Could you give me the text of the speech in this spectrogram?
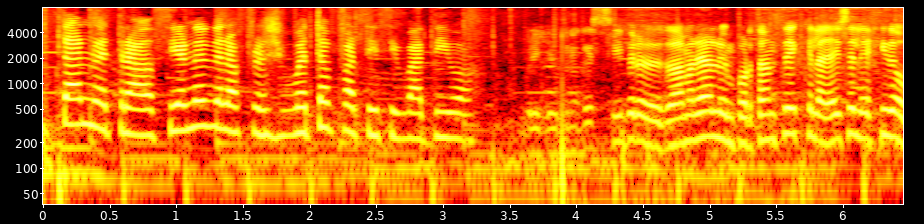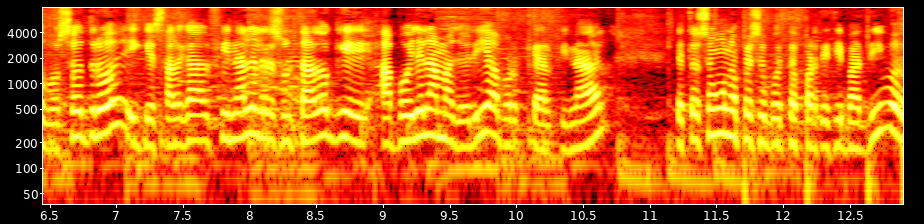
Gustan nuestras opciones de los presupuestos participativos. Yo creo que sí, pero de todas maneras lo importante es que la hayáis elegido vosotros y que salga al final el resultado que apoye la mayoría, porque al final estos son unos presupuestos participativos,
